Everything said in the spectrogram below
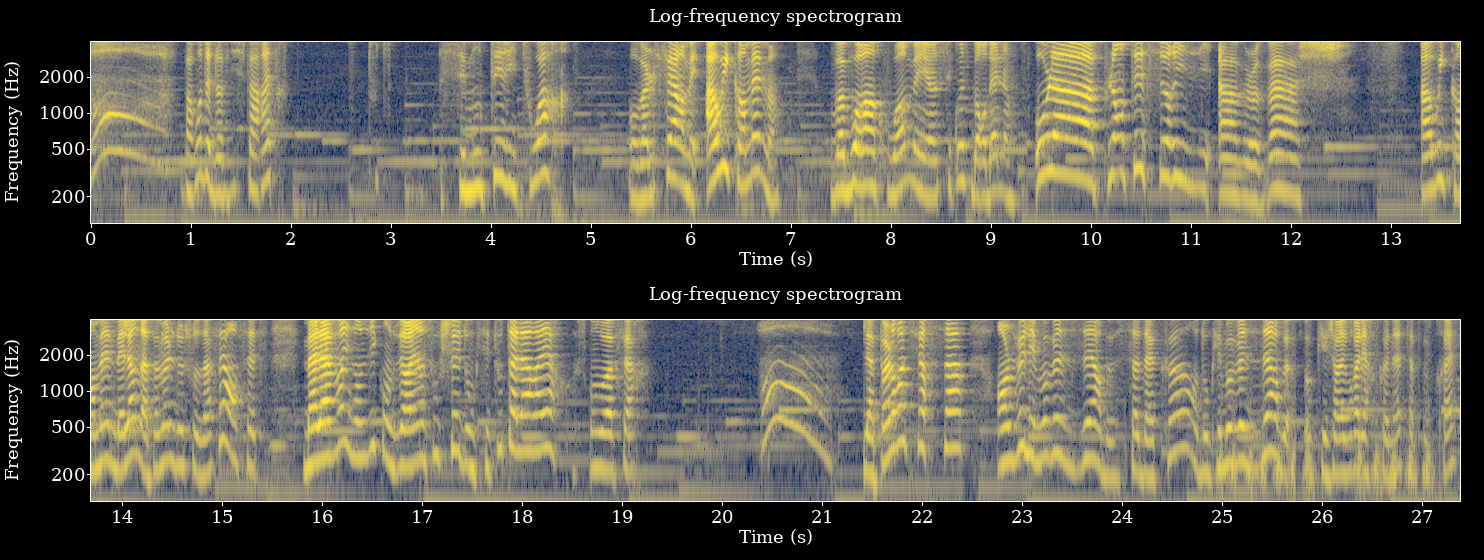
Oh Par contre, elles doivent disparaître. C'est mon territoire. On va le faire, mais... Ah oui, quand même On va boire un coup, hein, mais euh, c'est quoi ce bordel? Oh là, planter cerisier. Ah, vache. Ah oui, quand même. Mais là, on a pas mal de choses à faire, en fait. Mais à l'avant, ils ont dit qu'on devait rien toucher, donc c'est tout à l'arrière, ce qu'on doit faire. Oh Il a pas le droit de faire ça. Enlever les mauvaises herbes, ça d'accord. Donc les mauvaises herbes, ok, j'arriverai à les reconnaître à peu près.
